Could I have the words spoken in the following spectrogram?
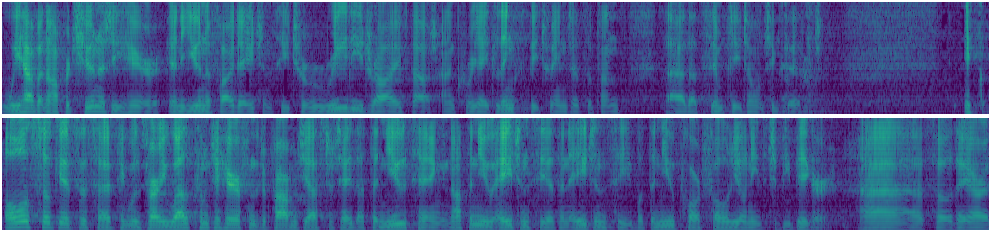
we have an opportunity here in a unified agency to really drive that and create links between disciplines uh, that simply don't exist. It also gives us, I think it was very welcome to hear from the department yesterday that the new thing, not the new agency as an agency, but the new portfolio needs to be bigger. Uh, so they are,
